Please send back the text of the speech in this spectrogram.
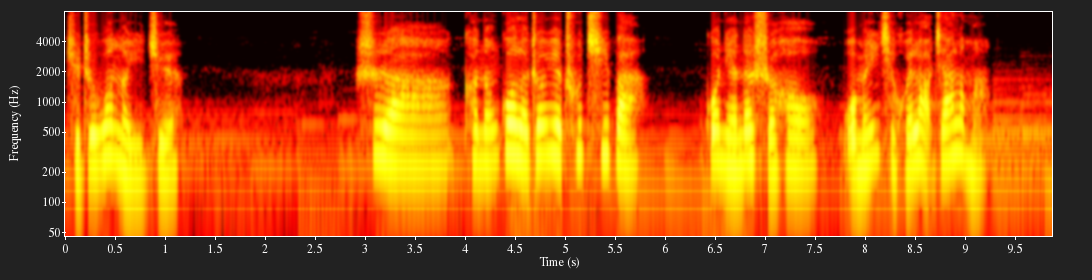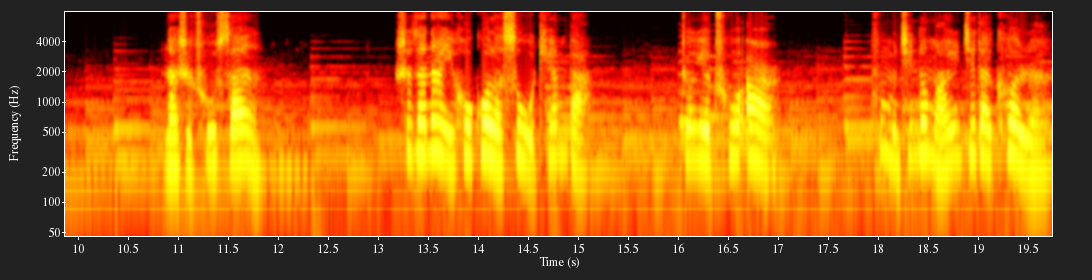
菊治问了一句。是啊，可能过了正月初七吧。过年的时候，我们一起回老家了吗？那是初三。是在那以后过了四五天吧。正月初二，父母亲都忙于接待客人，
